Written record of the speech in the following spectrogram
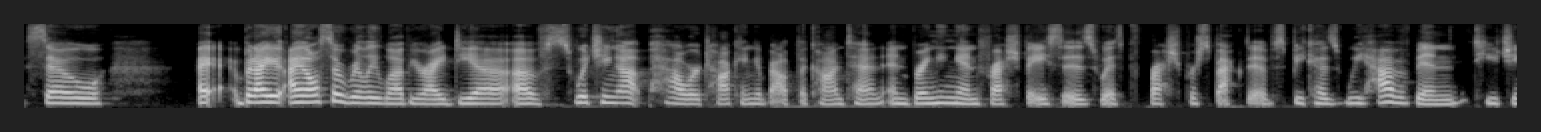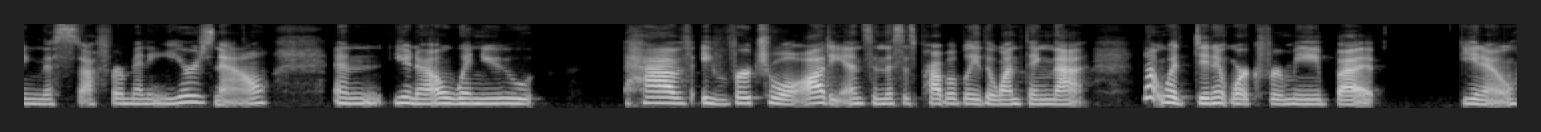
so I, but I, I also really love your idea of switching up how we're talking about the content and bringing in fresh faces with fresh perspectives because we have been teaching this stuff for many years now. And, you know, when you have a virtual audience, and this is probably the one thing that, not what didn't work for me, but, you know,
